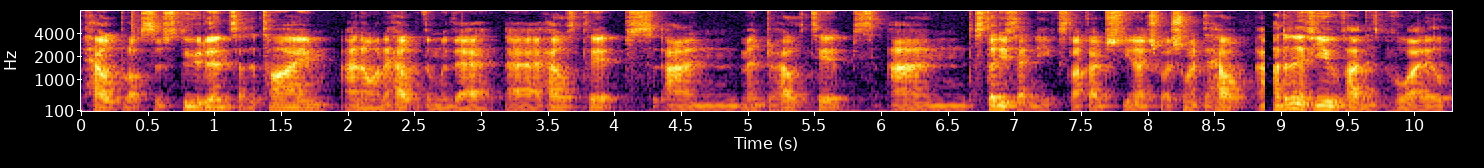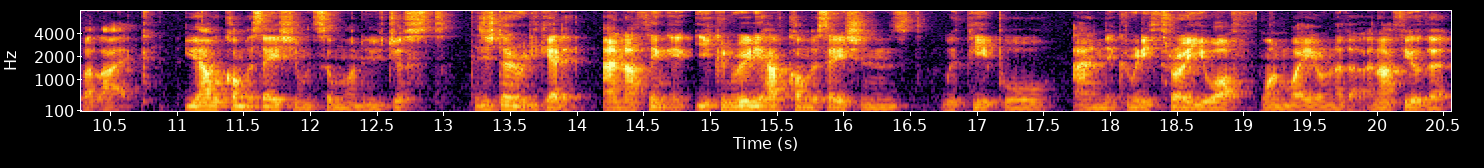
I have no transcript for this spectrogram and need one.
help lots of students at the time, and I want to help them with their uh, health tips and mental health tips and study techniques. Like I just, you know, I just, I just wanted to help. I don't know if you've had this before, Adil, but like you have a conversation with someone who's just they just don't really get it, and I think it, you can really have conversations with people, and it can really throw you off one way or another. And I feel that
